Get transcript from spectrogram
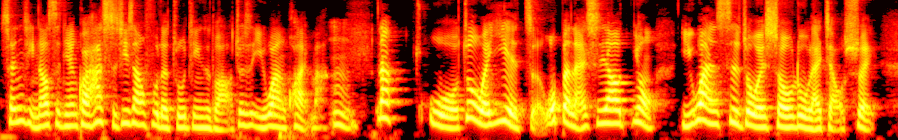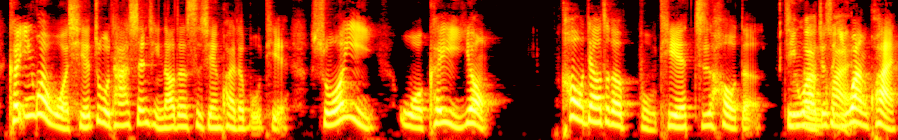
申请到四千块，他实际上付的租金是多少？就是一万块嘛。嗯，那我作为业者，我本来是要用一万四作为收入来缴税，可因为我协助他申请到这四千块的补贴，所以我可以用扣掉这个补贴之后的金额，就是一万块，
